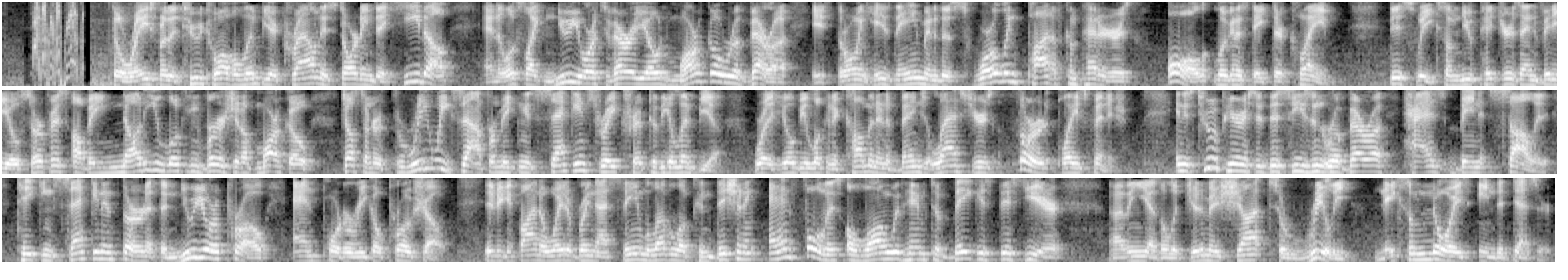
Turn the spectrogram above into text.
The race for the 212 Olympia crown is starting to heat up and it looks like New York's very own Marco Rivera is throwing his name into the swirling pot of competitors all looking to stake their claim. This week, some new pictures and video surfaced of a nutty looking version of Marco just under three weeks out from making his second straight trip to the Olympia, where he'll be looking to come in and avenge last year's third place finish. In his two appearances this season, Rivera has been solid, taking second and third at the New York Pro and Puerto Rico Pro Show. If he can find a way to bring that same level of conditioning and fullness along with him to Vegas this year, I think he has a legitimate shot to really make some noise in the desert.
